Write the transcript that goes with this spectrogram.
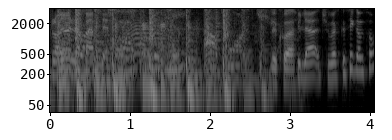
Florian l'a pas peut-être. De quoi? Tu tu vois ce que c'est comme son?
